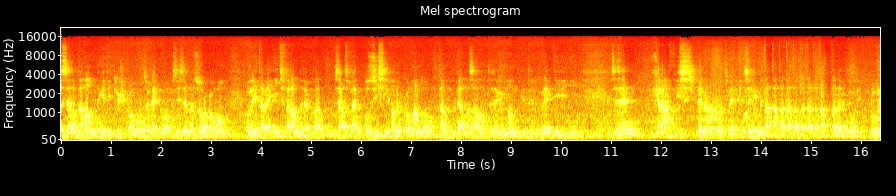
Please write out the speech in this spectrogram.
dezelfde handelingen die terugkomen. Onze verkopers die zijn er zo gewoon op het moment dat wij iets veranderen, zelfs maar de positie van een commando, dan bellen ze al om te zeggen, man, het werkt hier niet. Ze zijn grafisch bijna aan het werken. Ze nemen dat, dat, dat, dat, dat, dat, dat, dat, dat heb ik nodig. Poef,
